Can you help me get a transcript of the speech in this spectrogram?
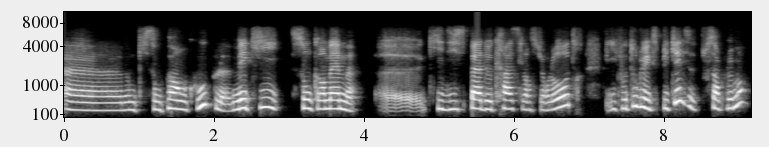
euh, donc qui sont pas en couple, mais qui sont quand même euh, qui disent pas de crasse l'un sur l'autre. Il faut tout lui expliquer, tout simplement.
